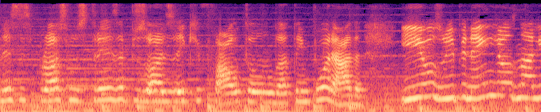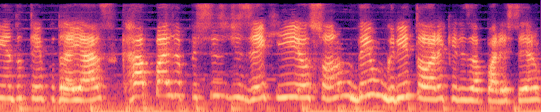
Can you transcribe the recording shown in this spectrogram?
nesses próximos três episódios aí que faltam da temporada. E os Whip Angels na linha do tempo da Yas, rapaz, eu preciso dizer que eu só não dei um grito a hora que eles apareceram,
